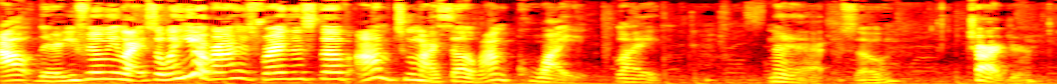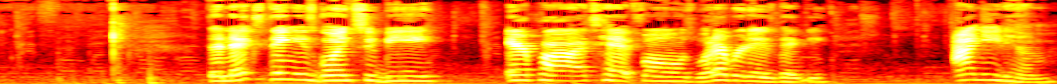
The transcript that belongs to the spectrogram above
out there. You feel me? Like, so when he around his friends and stuff, I'm to myself. I'm quiet. Like, none of that. So, charger. The next thing is going to be AirPods, headphones, whatever it is, baby. I need him.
